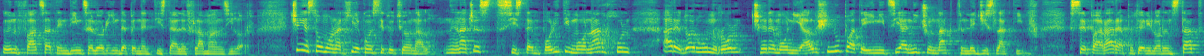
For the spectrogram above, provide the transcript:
în fața tendințelor independentiste ale flamanzilor. Ce este o monarhie constituțională? În acest sistem politic, monarhul are doar un rol ceremonial și nu poate iniția niciun act legislativ. Separarea puterilor în stat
